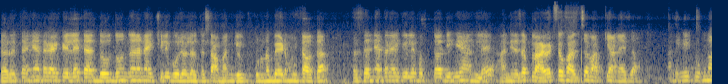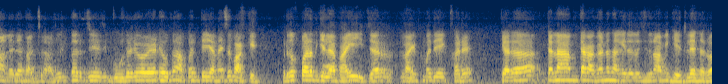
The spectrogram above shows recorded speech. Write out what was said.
तर त्यांनी आता काय केलंय त्या दोन दोन जणांना ऍक्च्युली बोलवलं होतं सामान घेऊन. पूर्ण बेड मोठा होता. तर त्यांनी आता काय केलंय फक्त आधी हे आणलंय आणि त्याचा प्रायव्हेट तो खालचा बाकी आणायचा. आणि हे पूर्ण आणलं त्या खालचं. अजून तर जे गोदडी वगैरे ठेवतो आपण ते आणायचं बाकी. तर तो परत गेला भाई जर लाईफमध्ये एक खरं की आता त्याला आम्ही त्या काकांना सांगितलं होतं जिथून आम्ही घेतलंय सर्व.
